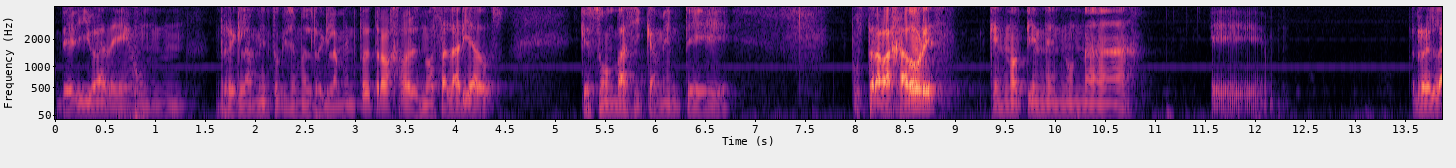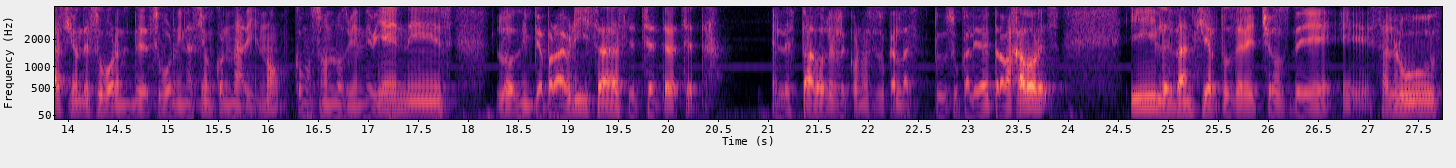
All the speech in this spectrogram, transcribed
deriva de un reglamento que se llama el Reglamento de Trabajadores No Asalariados, que son básicamente pues, trabajadores que no tienen una... Eh, relación de, subordinación con nadie, ¿no? Como son los bienes bienes, los limpiaparabrisas, etcétera, etcétera. El Estado les reconoce su, su, calidad de trabajadores y les dan ciertos derechos de eh, salud,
